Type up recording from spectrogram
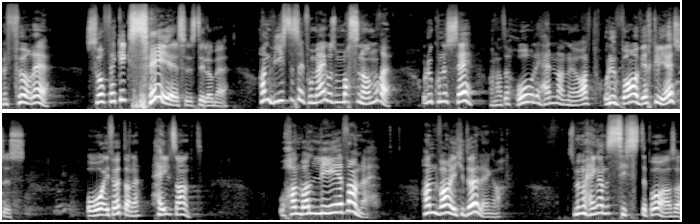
Men før det så fikk jeg se Jesus, til og med. Han viste seg for meg hos masse andre. Og du kunne se han hadde hull i hendene og alt. Og det var virkelig Jesus. Og i føttene. Helt sant. Og han var levende. Han var ikke død lenger. Så vi må henge den siste på. altså.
